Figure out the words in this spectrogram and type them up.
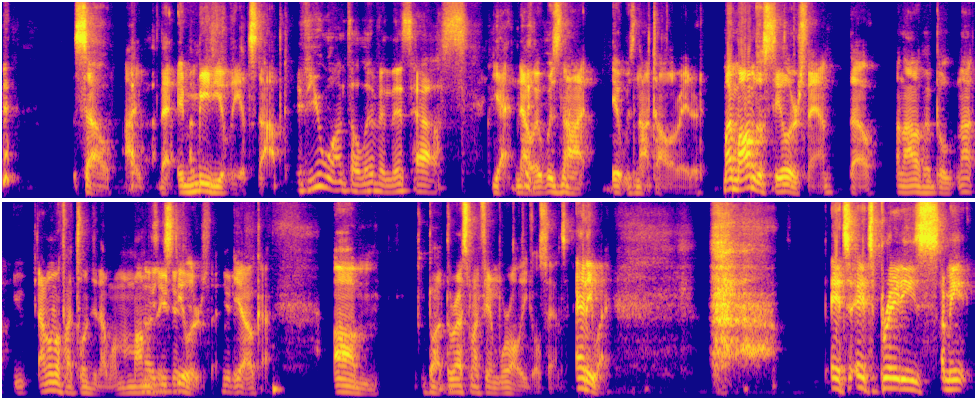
so I that immediately it stopped. If you want to live in this house, Yeah, no, it was not. It was not tolerated. My mom's a Steelers fan, though. A lot of people not. I don't know if I told you that one. My mom No, is a you did. Steelers fan. Yeah, okay. Um, but the rest of my family were all Eagles fans. Anyway, it's it's Brady's. I mean,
